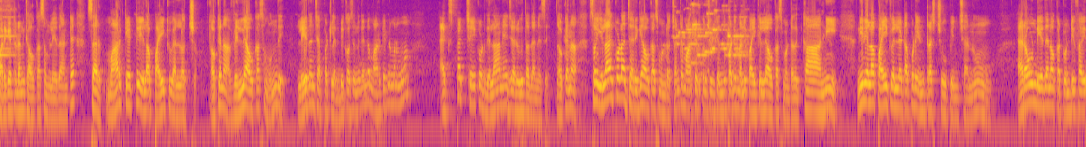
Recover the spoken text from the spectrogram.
పరిగెట్టడానికి అవకాశం లేదా అంటే సార్ మార్కెట్ ఇలా పైకి వెళ్ళొచ్చు. ఓకేనా? వెళ్ళే అవకాశం ఉంది. లేదని చెప్పట్లేదు. బికాస్ ఎందుకంటే మార్కెట్ని మనము ఎక్స్పెక్ట్ చేయకూడదు. ఇలానే జరుగుతుంది అనేసి ఓకేనా? సో ఇలా కూడా జరిగే అవకాశం ఉండొచ్చు. అంటే మార్కెట్ కొంచెం కింద పడి మళ్ళీ పైకి వెళ్ళే అవకాశం ఉంటుంది. కానీ నేను ఇలా పైకి వెళ్ళేటప్పుడు ఇంట్రెస్ట్ చూపించాను. అరౌండ్ ఏదైనా ఒక twenty five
